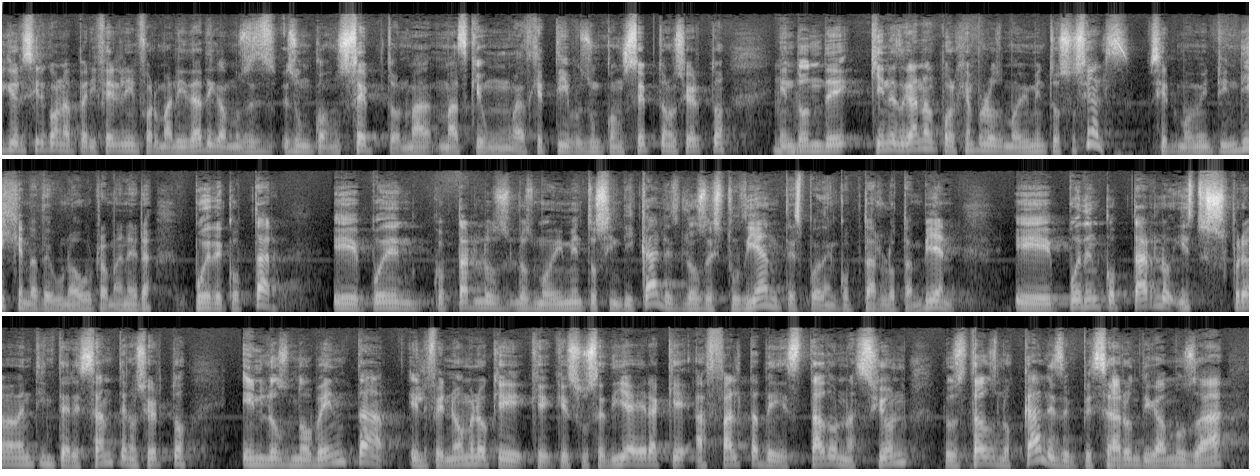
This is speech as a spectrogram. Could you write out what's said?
quiero decir con la periferia y la informalidad? Digamos, es, es un concepto más, más, que un adjetivo, es un concepto, ¿no es cierto? En donde quienes ganan, por ejemplo, los movimientos sociales, es decir, el movimiento indígena de una u otra manera puede cooptar. Eh, pueden cooptar los, los, movimientos sindicales, los estudiantes pueden cooptarlo también. Eh, pueden cooptarlo, y esto es supremamente interesante, ¿no es cierto? En los 90 el fenómeno que, que, que sucedía era que a falta de Estado-nación, los estados locales empezaron, digamos, a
